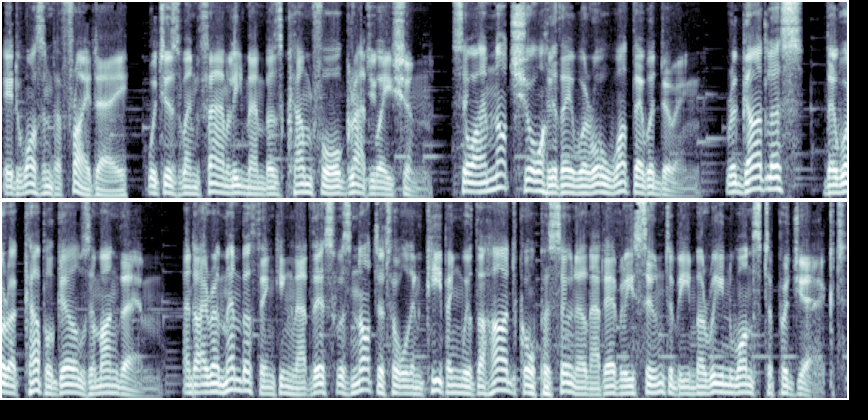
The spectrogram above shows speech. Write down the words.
It wasn't a Friday, which is when family members come for graduation, so I'm not sure who they were or what they were doing. Regardless, there were a couple girls among them, and I remember thinking that this was not at all in keeping with the hardcore persona that every soon-to-be marine wants to project.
